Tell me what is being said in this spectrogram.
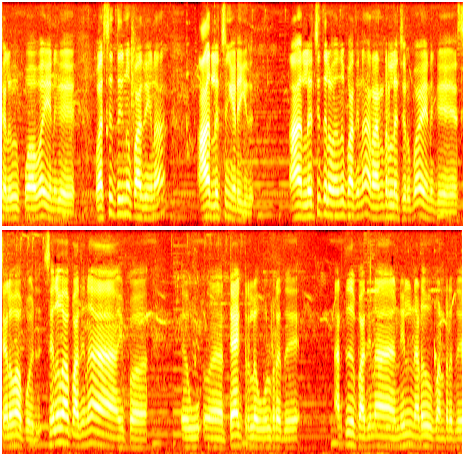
செலவு போக எனக்கு வருஷத்துக்குன்னு பார்த்தீங்கன்னா ஆறு லட்சம் கிடைக்குது. ஆறு லட்சத்தில் வந்து பார்த்திங்கன்னா ரெண்டரை லட்ச ரூபாய் எனக்கு செலவாக போயிடுது. செலவாக பார்த்தீங்கன்னா இப்போ டிராக்டரில் உழுறது அடுத்தது பார்த்தீங்கன்னா நெல் நடவு பண்ணுறது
